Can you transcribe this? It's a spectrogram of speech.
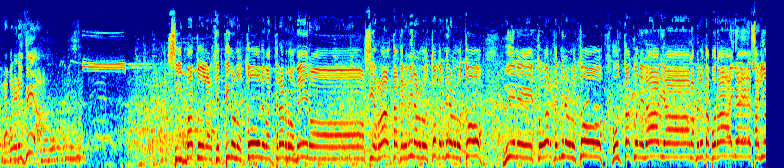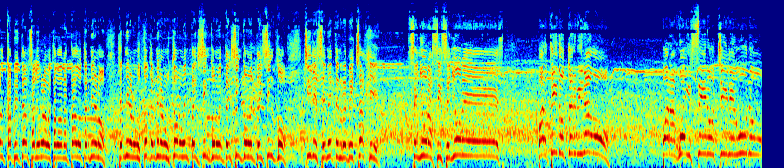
Una buena idea. Silbato del argentino los dos, levantará Romero. Sierra Alta, termina los dos, termina los dos. Viene Escobar, termina los dos. Un taco en el área, la pelota por aire. Salió el capitán, salió Bravo, estaba adelantado. Termínalo, termina los dos, termina los dos. 95, 95, 95. Chile se mete en repechaje. Señoras y señores, partido terminado. Paraguay 0, Chile 1.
